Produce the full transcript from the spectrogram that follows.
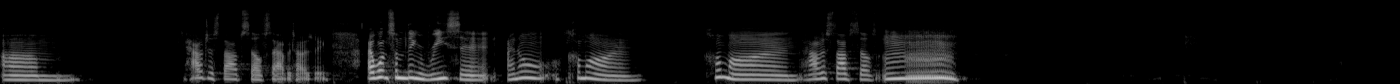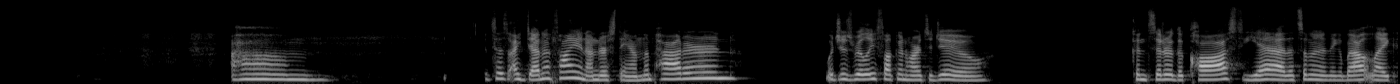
Um, how to stop self sabotaging. I want something recent. I don't. Come on, come on. How to stop self. Mm. Um. it says identify and understand the pattern, which is really fucking hard to do. Consider the cost. Yeah, that's something to think about. Like,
